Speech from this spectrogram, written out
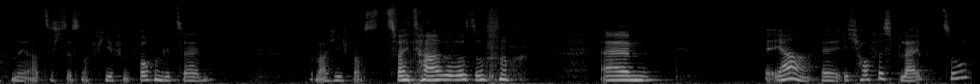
ach ne, hat sich das nach vier, fünf Wochen gezeigt. Da war ich fast zwei Tage oder so. ähm, ja, äh, ich hoffe, es bleibt so,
